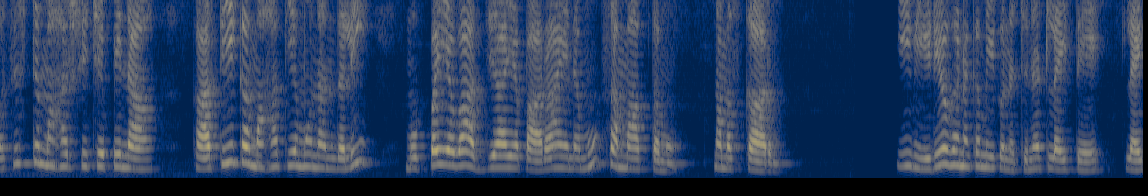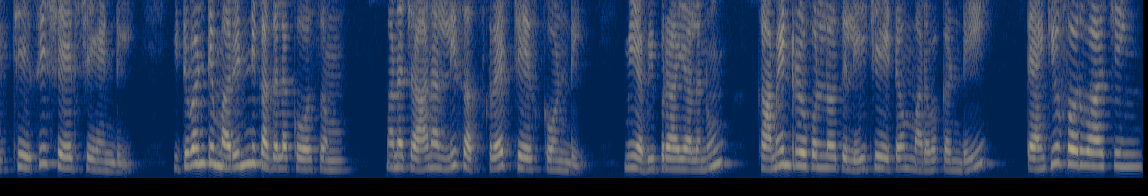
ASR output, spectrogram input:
వశిష్ఠ మహర్షి చెప్పిన కార్తీక మహత్యమునందలి ముప్పైవ అధ్యాయ పారాయణము సమాప్తము. నమస్కారం. ఈ వీడియో గనక మీకు నచ్చినట్లయితే లైక్ చేసి షేర్ చేయండి. ఇటువంటి మరిన్ని కథల కోసం మన ఛానల్ని సబ్స్క్రైబ్ చేసుకోండి. మీ అభిప్రాయాలను కామెంట్ రూపంలో తెలియచేయటం మరవకండి. Thank you for watching.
